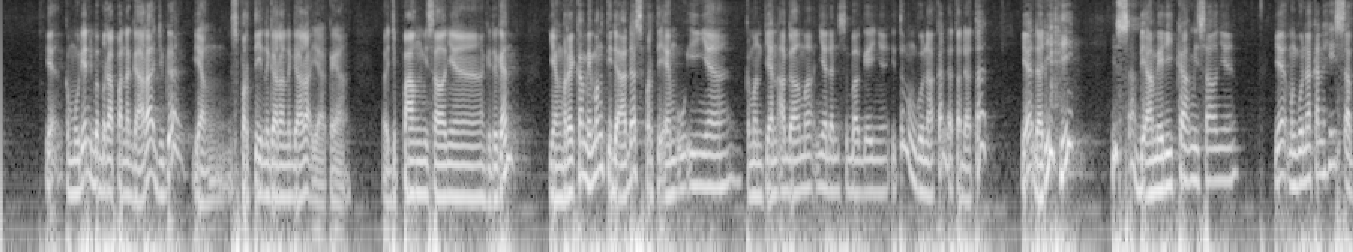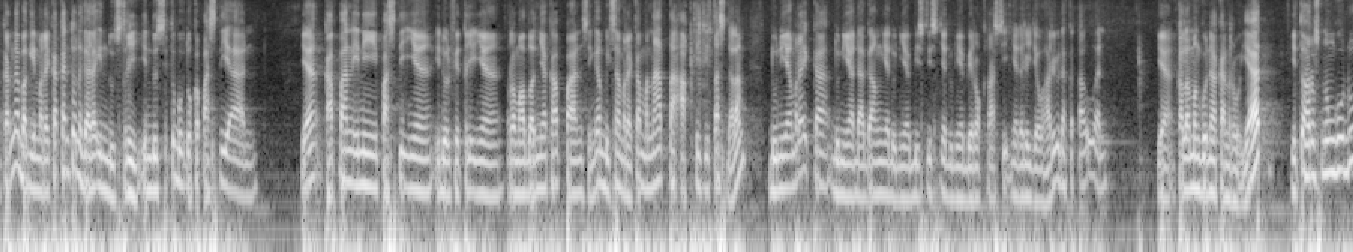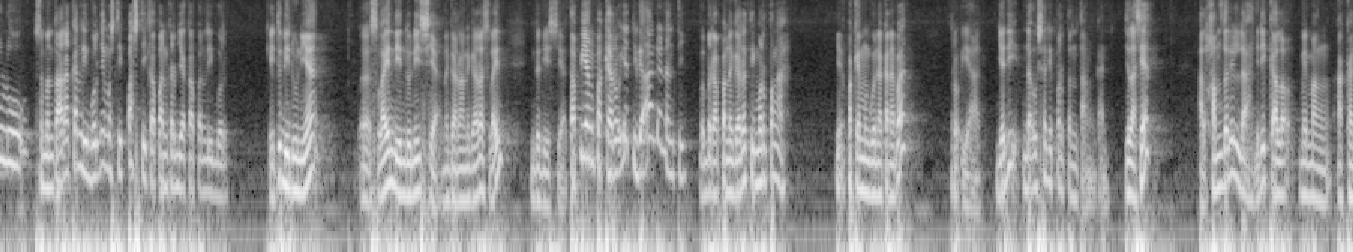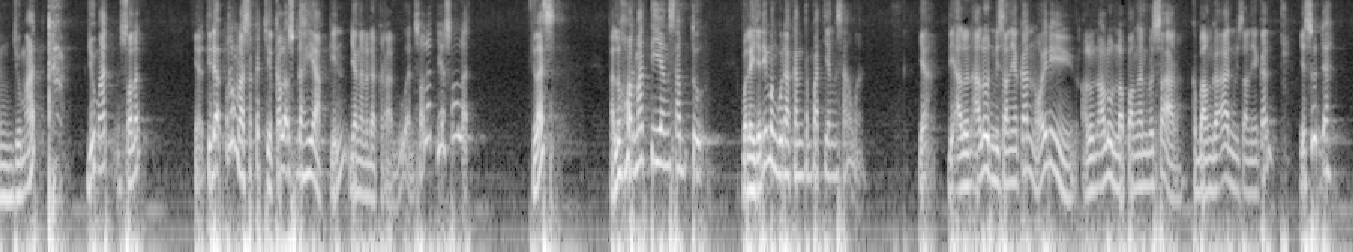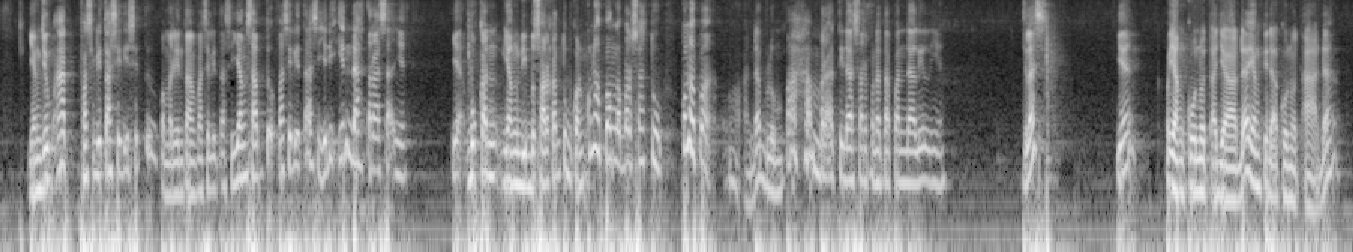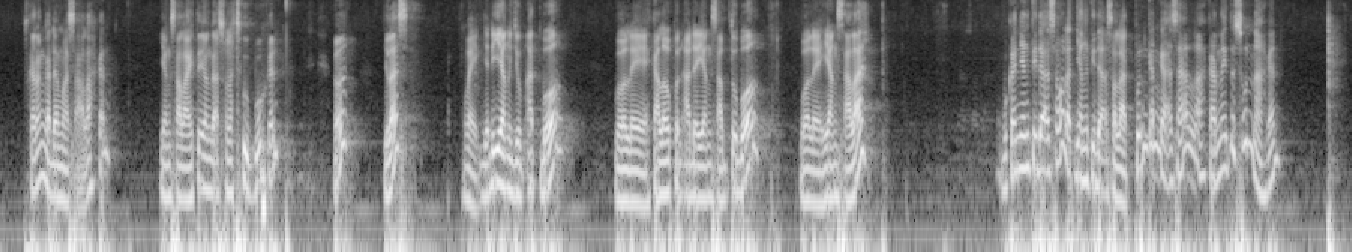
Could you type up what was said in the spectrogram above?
Ya, kemudian di beberapa negara juga yang seperti negara-negara ya kayak Jepang misalnya gitu kan yang mereka memang tidak ada seperti MUI-nya, Kementerian Agamanya dan sebagainya. Itu menggunakan data-data ya dari hisab di Amerika misalnya. Ya, menggunakan hisab karena bagi mereka kan itu negara industri. Industri itu butuh kepastian. Ya, kapan ini pastinya Idul Fitrinya, Ramadannya kapan sehingga bisa mereka menata aktivitas dalam dunia mereka, dunia dagangnya, dunia bisnisnya, dunia birokrasinya dari jauh hari udah ketahuan. Ya, kalau menggunakan ru'yat itu harus nunggu dulu. Sementara kan liburnya mesti pasti kapan kerja, kapan libur. Itu di dunia eh, selain di Indonesia, negara-negara selain Indonesia. Tapi yang pakai ru'yat juga ada nanti. Beberapa negara Timur Tengah. Ya, pakai menggunakan apa? Ru'yat. Jadi tidak usah dipertentangkan. Jelas ya? Alhamdulillah. Jadi kalau memang akan Jumat, Jumat sholat ya tidak perlu merasa kecil. Kalau sudah yakin, jangan ada keraguan. Sholat ya sholat. Jelas? Lalu hormati yang Sabtu. Boleh jadi menggunakan tempat yang sama. Ya, di alun-alun misalnya kan, oh ini alun-alun lapangan besar, kebanggaan misalnya kan, ya sudah. Yang Jumat fasilitasi di situ, pemerintah fasilitasi. Yang Sabtu fasilitasi. Jadi indah terasanya. Ya, bukan yang dibesarkan tuh bukan kenapa nggak bersatu? Kenapa? Oh, anda belum paham berarti dasar penetapan dalilnya. Jelas? Ya. Oh, yang kunut aja ada, yang tidak kunut ada. Sekarang nggak ada masalah kan? Yang salah itu yang nggak sholat subuh kan? Huh? Jelas? Baik, jadi yang Jumat bo boleh. Kalaupun ada yang Sabtu bo boleh. Yang salah bukan yang tidak sholat, yang tidak sholat pun kan nggak salah karena itu sunnah kan?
